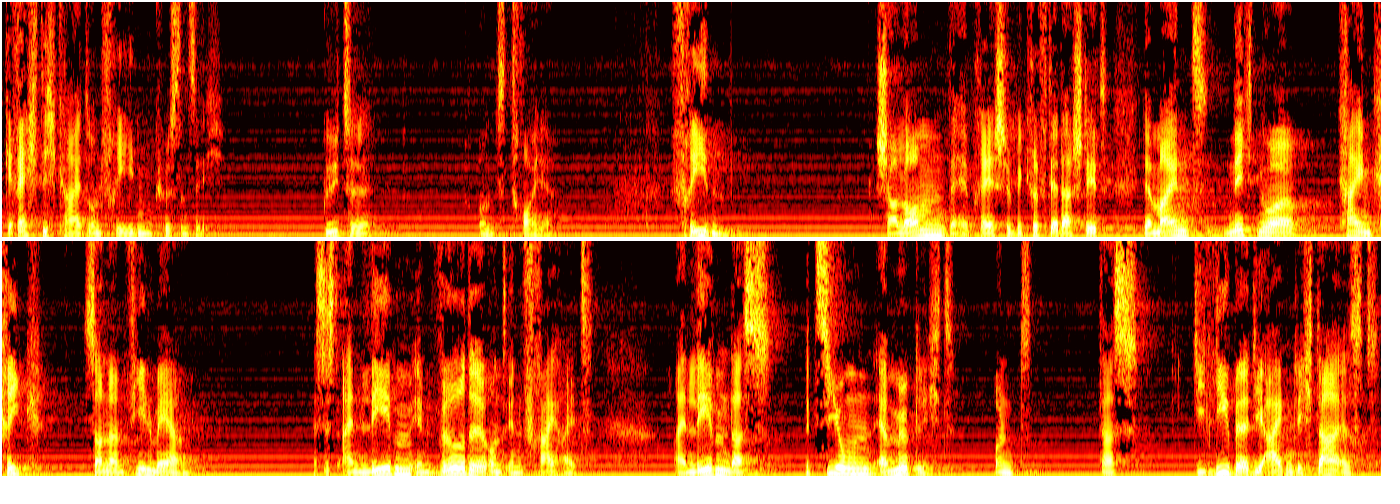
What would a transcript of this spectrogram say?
Gerechtigkeit und Frieden küssen sich. Güte und Treue. Frieden. Shalom, der hebräische Begriff, der da steht, der meint nicht nur kein Krieg, sondern viel mehr. Es ist ein Leben in Würde und in Freiheit. Ein Leben, das Beziehungen ermöglicht und dass die Liebe, die eigentlich da ist,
